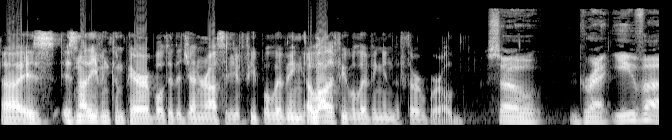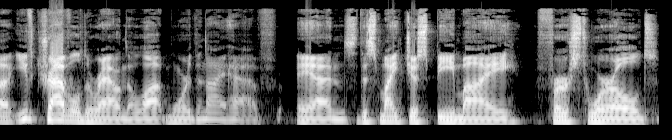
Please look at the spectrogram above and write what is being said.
uh, is is not even comparable to the generosity of people living a lot of people living in the third world. So, Gret, you've uh, you've traveled around a lot more than I have, and this might just be my first world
